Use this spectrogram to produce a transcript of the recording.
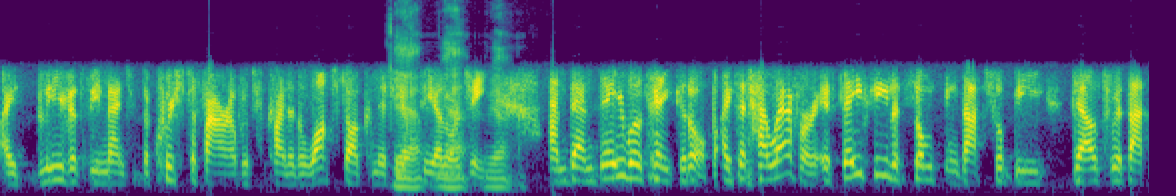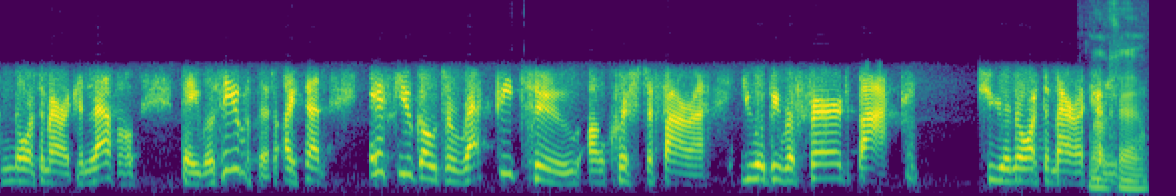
I believe it's been mentioned, the Christofara, which is kind of the watchdog committee of Yeah, CLRG. yeah, yeah. And then they will take it up. I said, however, if they feel it's something that should be dealt with at North American level, they will deal with it. I said, if you go directly to on Christofara, you will be referred back to your North American Okay. And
